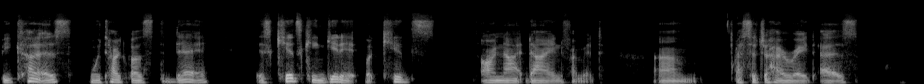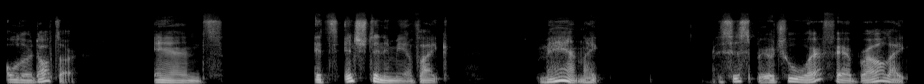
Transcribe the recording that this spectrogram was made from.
because we talked about this today is kids can get it, but kids are not dying from it um, at such a high rate as older adults are. And it's interesting to me of like, man, like this is spiritual warfare, bro. Like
